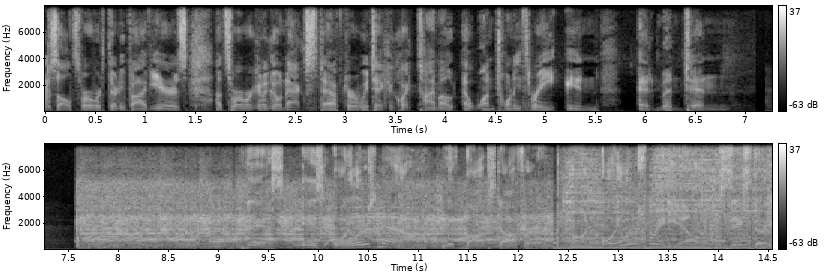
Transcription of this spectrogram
results for over 35 years. That's where we're going to go next after we take a quick timeout at 123 in Edmonton. This is Oilers Now with Bob Stauffer on Oilers Radio, 630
